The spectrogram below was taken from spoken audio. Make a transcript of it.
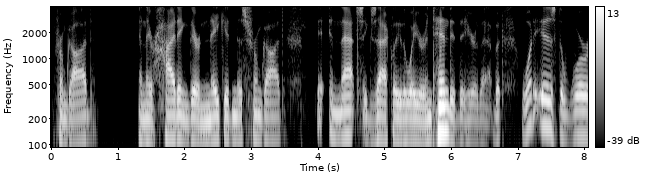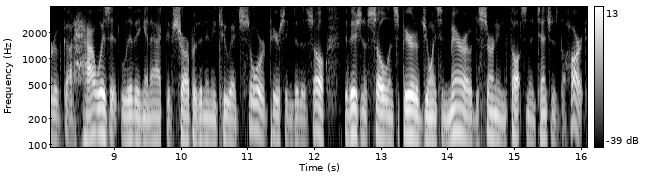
from God and they're hiding their nakedness from God? And that's exactly the way you're intended to hear that. But what is the Word of God? How is it living and active, sharper than any two edged sword, piercing to the soul, division of soul and spirit, of joints and marrow, discerning the thoughts and intentions of the heart?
